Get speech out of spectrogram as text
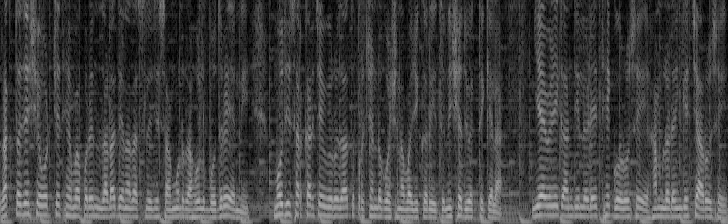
रक्ताच्या शेवटच्या थेंबापर्यंत लढा देणार असल्याचे सांगून राहुल बोदरे यांनी मोदी सरकारच्या विरोधात प्रचंड घोषणाबाजी करीत निषेध व्यक्त केला. यावेळी गांधी लढेत हे गोरोसे हम लढेंगे चारोसे.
